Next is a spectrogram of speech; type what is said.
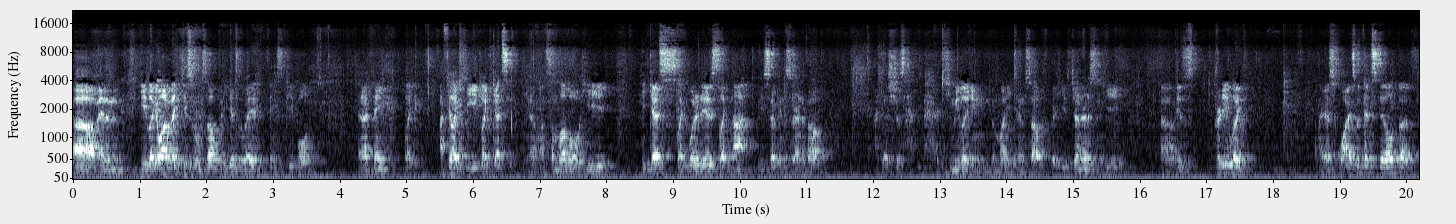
Um, and then he like a lot of that he keeps for himself but he gives away things to people. And I think like I feel like he like gets it you know on some level. He he gets like what it is like not be so concerned about Guess just accumulating the money to himself but he's generous and he uh, is pretty like I guess wise with it still but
